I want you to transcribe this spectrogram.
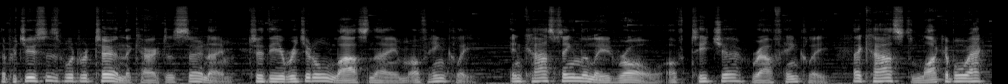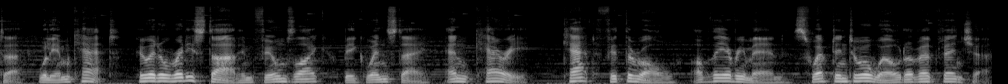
the producers would return the character's surname to the original last name of Hinckley. In casting the lead role of teacher Ralph Hinckley, they cast likable actor William Katt, who had already starred in films like Big Wednesday and Carrie. Katt fit the role of the everyman swept into a world of adventure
